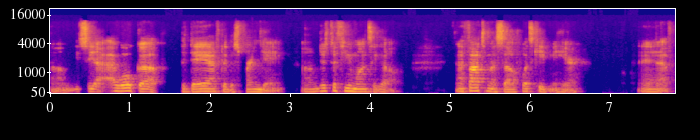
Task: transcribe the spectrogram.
Um, you see, I woke up the day after the spring game um, just a few months ago. And I thought to myself, what's keeping me here? And of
